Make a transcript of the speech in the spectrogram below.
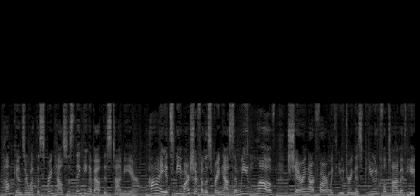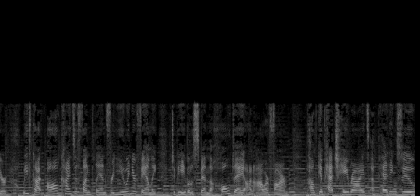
Pumpkins are what the Springhouse is thinking about this time of year. Hi, it's me, Marcia from the Springhouse, and we love sharing our farm with you during this beautiful time of year. We've got all kinds of fun planned for you and your family to be able to spend the whole day on our farm pumpkin patch hay rides, a petting zoo,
